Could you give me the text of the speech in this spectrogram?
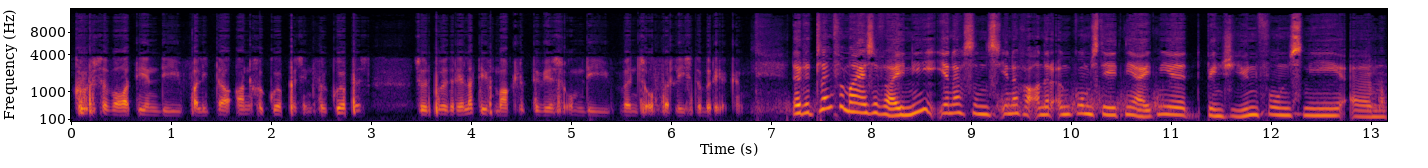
koerse waarteen die valuta aangekoop is en verkoop is. So dit moet relatief maklik te wees om die wins of verlies te bereken. Nou dit klink vir my asof hy nie enigsins enige ander inkomste het nie. Hy het nie 'n pensioenfonds nie. Ehm um,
